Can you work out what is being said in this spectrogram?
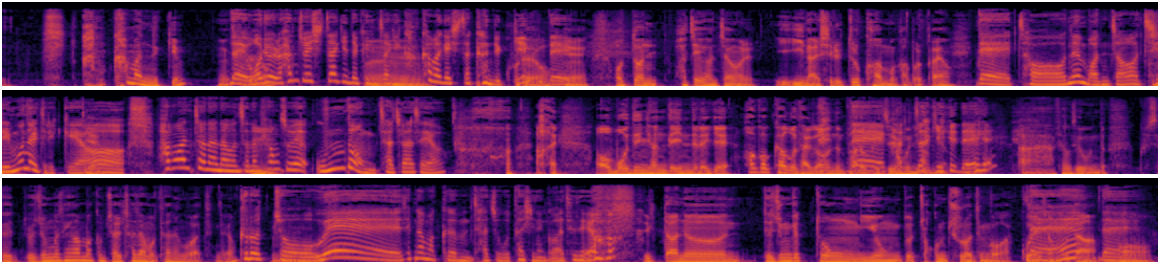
캄캄한 느낌? 예, 네, 그래요? 월요일 한 주의 시작인데 굉장히 네, 네. 캄캄하게 시작한 느낌. 그래요. 네. 예. 어떤 화재 현장을 이, 이 날씨를 뚫고 한번 가볼까요? 네, 저는 먼저 질문을 드릴게요. 예. 황원찬 아나운서는 음. 평소에 운동 자주 하세요? 아, 어, 모든 현대인들에게 허걱하고 다가오는 바로 네, 그 질문이군요. 갑자기, 네. 아, 평소에 운동. 글쎄, 요즘은 생각만큼 잘 찾아 못하는 것 같은데요. 그렇죠. 음. 왜 생각만큼 자주 못 하시는 것 같으세요? 일단은 대중교통 이용도 조금 줄어든 것 같고, 네, 예전보다. 네. 어,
